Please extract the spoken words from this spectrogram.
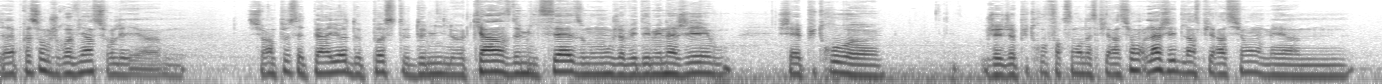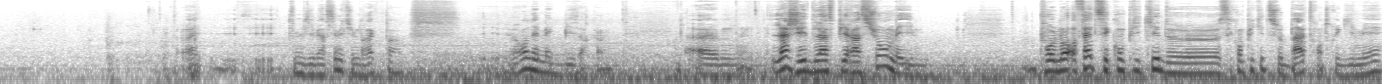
l'impression que je reviens sur les sur un peu cette période post 2015 2016 au moment où j'avais déménagé où j'avais plus trop j'avais déjà plus trop forcément d'inspiration là j'ai de l'inspiration mais ouais, tu me dis merci mais tu me dragues pas vraiment des mecs bizarres quand même là j'ai de l'inspiration mais pour le moment en fait c'est compliqué de c'est compliqué de se battre entre guillemets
